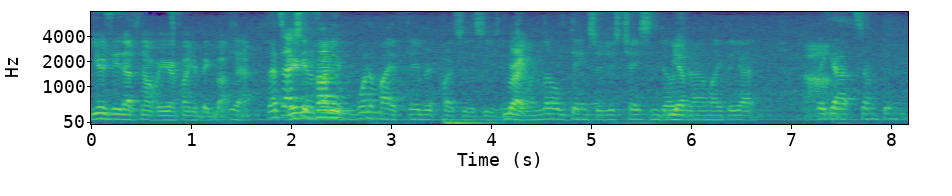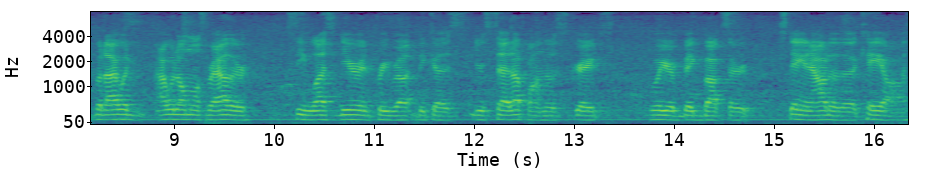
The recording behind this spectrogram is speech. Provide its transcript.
usually that's not where you're going to find your big bucks Yeah, at. that's You're actually gonna probably one of my favorite parts of the season. Right. When little dinks are just chasing does Yep. around like they got your- they um, got something. But I would I would almost rather see less deer in pre-rut because you're set up on those scrapes where your big bucks are staying out of the chaos,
